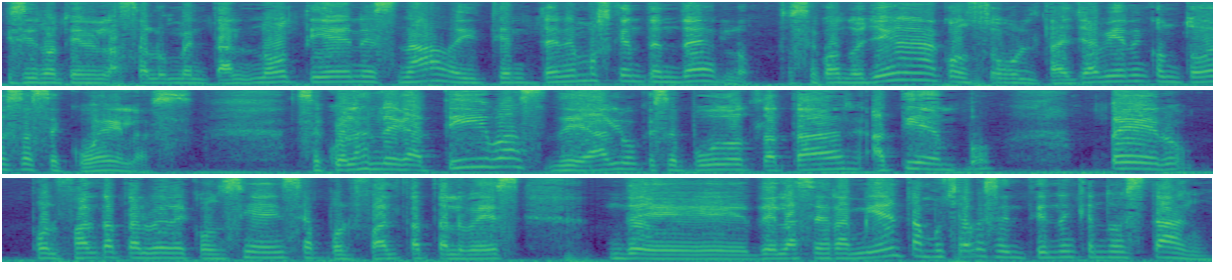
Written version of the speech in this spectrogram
y si no tienes la salud mental, no tienes nada y tenemos que entenderlo. Entonces, cuando llegan a consulta, ya vienen con todas esas secuelas, secuelas negativas de algo que se pudo tratar a tiempo, pero por falta tal vez de conciencia, por falta tal vez de, de las herramientas, muchas veces entienden que no están.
